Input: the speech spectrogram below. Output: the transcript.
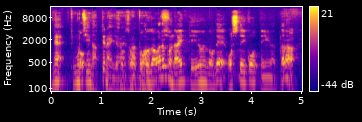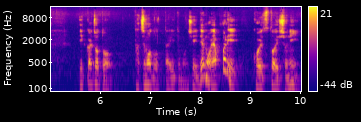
ね、気持ちになってないんじゃなそうそう。いかなとは僕が悪くい。ないっていうので、押していこうっていうんやったら、一回ちょっと立ち戻ったらいいと思うし、でもやっぱりこいつと一緒に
